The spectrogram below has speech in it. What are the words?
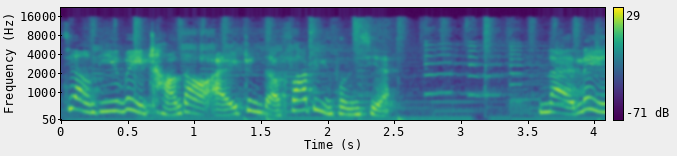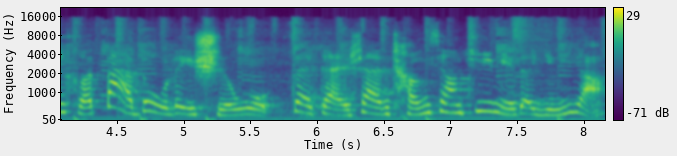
降低胃肠道癌症的发病风险。奶类和大豆类食物在改善城乡居民的营养。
